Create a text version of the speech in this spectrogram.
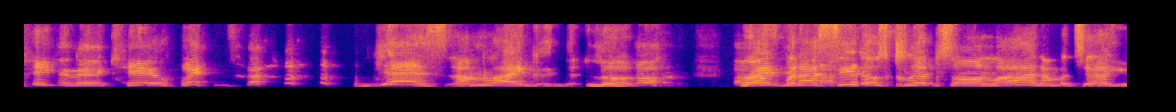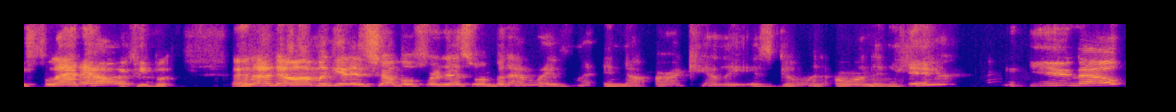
Peeking in the kid window. Yes. I'm like, look, Oh, oh, right when I see those clips online, I'm gonna tell you flat out to people. And I know I'm gonna get in trouble for this one, but I'm like, what in the R. Kelly is going on in here? You know?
